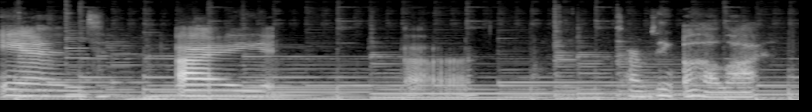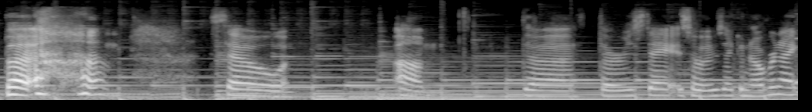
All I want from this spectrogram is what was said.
And i uh sorry i'm saying uh, a lot. But um so um the thursday so it was like an overnight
